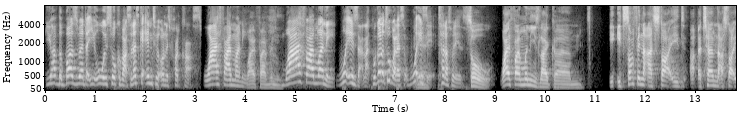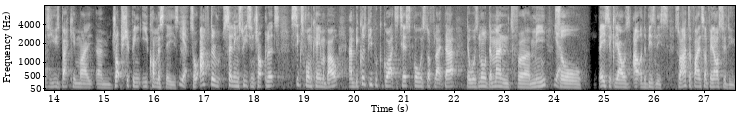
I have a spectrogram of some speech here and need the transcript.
you have the buzzword that you always talk about. So let's get into it on this podcast. Wi-Fi money. Wi-Fi money. Wi-Fi money. What is that? Like, we're gonna talk about this. What is it? Tell us what it is. So Wi-Fi money is like um, it's something that I started a term that I started to use back in my um, drop shipping e-commerce days. Yeah. So after selling sweets and chocolates, sixth form came about, and because people could go out to Tesco and stuff like that, there was no demand for me. Yeah. So basically, I was out of the business. So I had to find something else to do,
